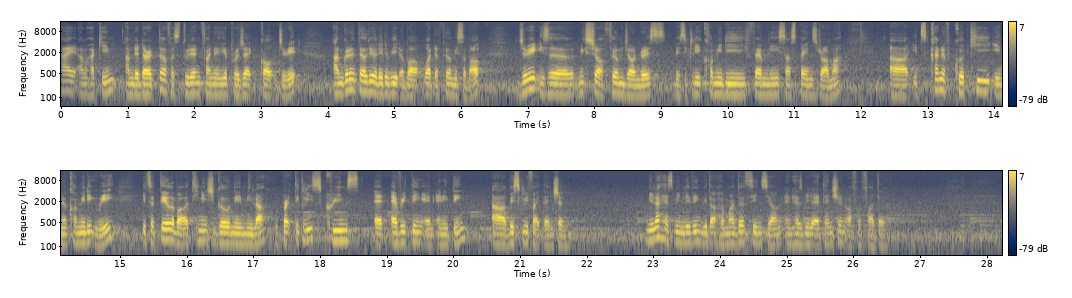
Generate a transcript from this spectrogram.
Hi, I'm Hakim. I'm the director of a student final year project called Jerit. I'm going to tell you a little bit about what the film is about. Jerit is a mixture of film genres, basically comedy, family, suspense, drama. Uh, it's kind of quirky in a comedic way. It's a tale about a teenage girl named Mila who practically screams at everything and anything, uh, basically for attention. Mila has been living without her mother since young and has been the attention of her father.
